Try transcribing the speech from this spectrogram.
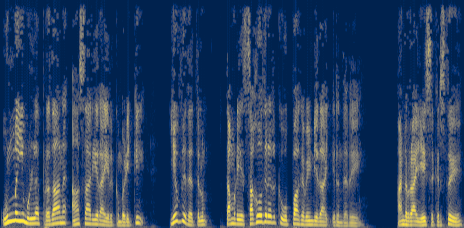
உண்மையும் உள்ள பிரதான ஆசாரியராயிருக்கும்படிக்கு எவ்விதத்திலும் தம்முடைய சகோதரருக்கு ஒப்பாக வேண்டியதாய் இருந்தது. ஆண்டவராய் இயேசு கிறிஸ்து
